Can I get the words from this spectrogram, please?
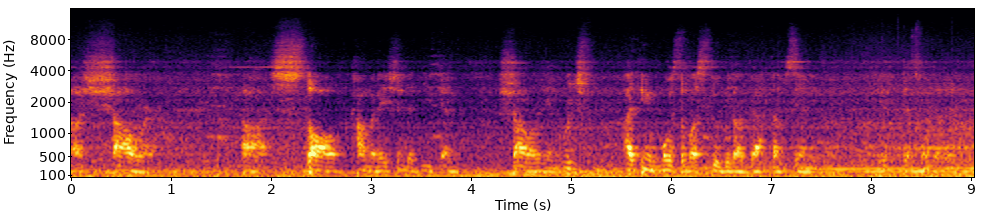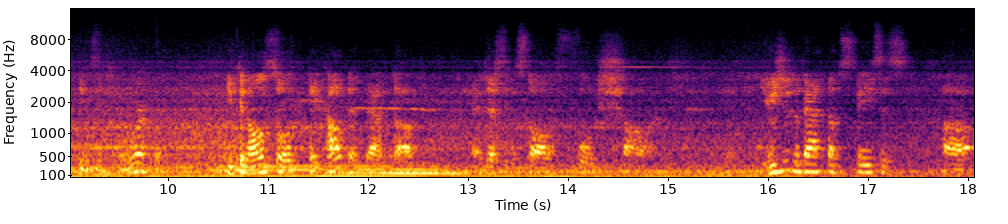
a shower uh, stall combination that you can shower in, which I think most of us do with our bathtubs anyway that's one of the things that you can work with. You can also take out that bathtub and just install a full shower. Usually the bathtub spaces uh,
